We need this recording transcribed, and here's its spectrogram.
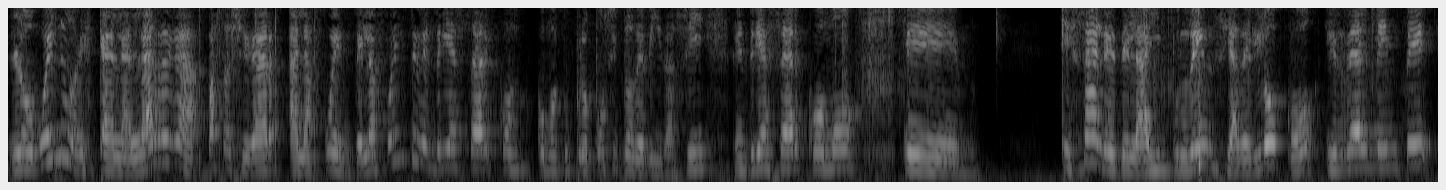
Lo bueno es que a la larga vas a llegar a la fuente. La fuente vendría a ser como tu propósito de vida, ¿sí? Vendría a ser como eh, que sales de la imprudencia del loco y realmente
